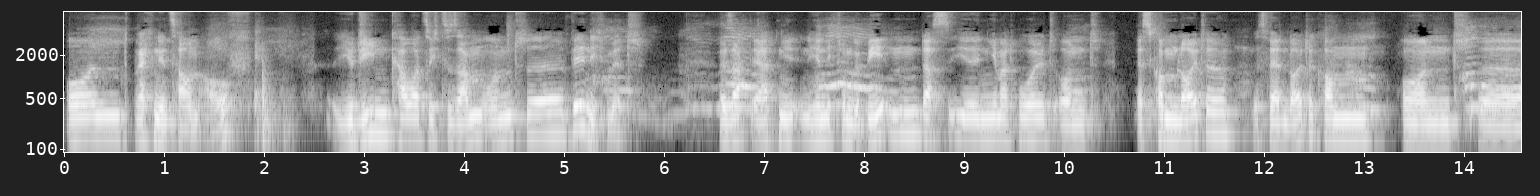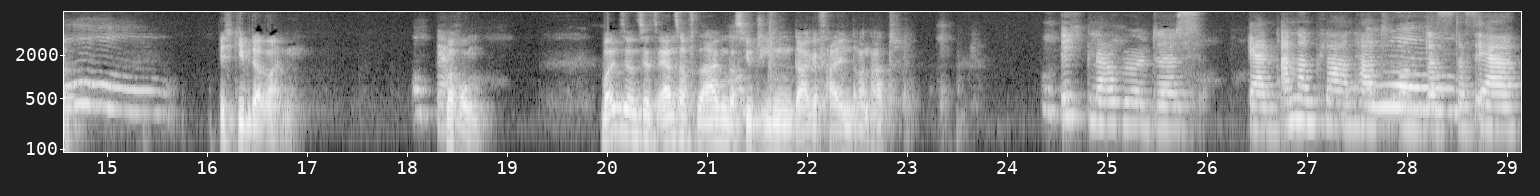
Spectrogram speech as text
und brechen den Zaun auf. Eugene kauert sich zusammen und äh, will nicht mit. Er sagt, er hat hier nicht darum gebeten, dass ihn jemand holt und es kommen Leute, es werden Leute kommen und äh, ich gehe wieder rein. Ja. Warum? Wollen Sie uns jetzt ernsthaft sagen, dass Eugene da Gefallen dran hat? Ich glaube, dass er einen anderen Plan hat und dass, dass er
